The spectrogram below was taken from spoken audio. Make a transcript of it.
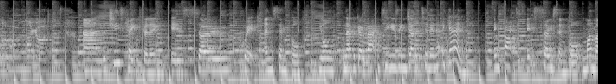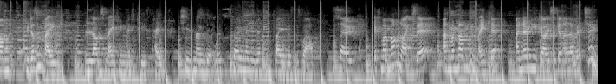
Oh my god. And the cheesecake filling is so quick and simple. You'll never go back to using gelatin in it again. In fact, it's so simple. My mum, who doesn't bake, loves making this cheesecake. She's made it with so many different flavours as well. So if my mum likes it and my mum can make it, I know you guys are gonna love it too.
